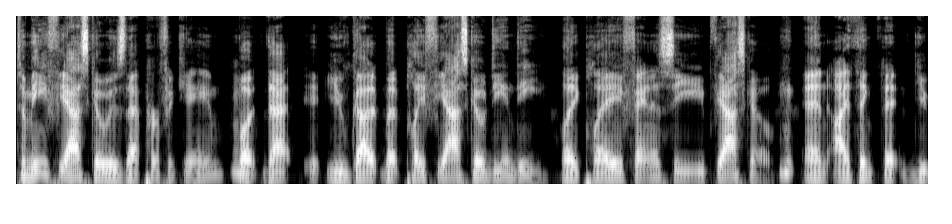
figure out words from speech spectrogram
to me, Fiasco is that perfect game, Mhm. but that it, you've got it. But play Fiasco D and D, like play Fantasy Fiasco, and I think that you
